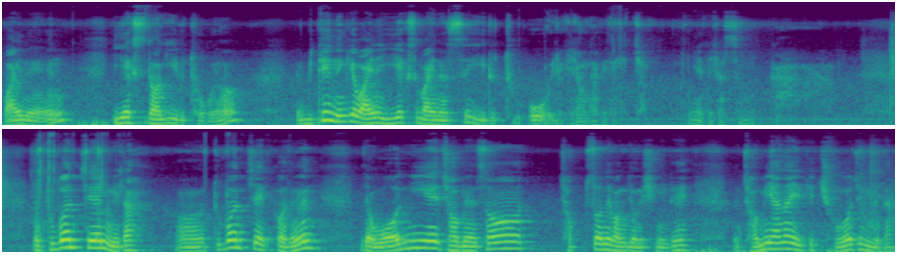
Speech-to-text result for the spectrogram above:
y는 2x 더하기 2루트 5고요. 밑에 있는 게 y는 2x 마이너스 2루트 5 이렇게 정답이 되겠죠. 이해되셨습니까? 두 번째입니다. 어, 두 번째 거는 이제 원위의 점에서 접선의 방정식인데 점이 하나 이렇게 주어집니다.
